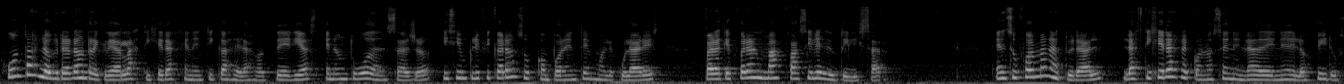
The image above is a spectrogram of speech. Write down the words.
Juntas lograron recrear las tijeras genéticas de las bacterias en un tubo de ensayo y simplificaron sus componentes moleculares para que fueran más fáciles de utilizar. En su forma natural, las tijeras reconocen el ADN de los virus,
